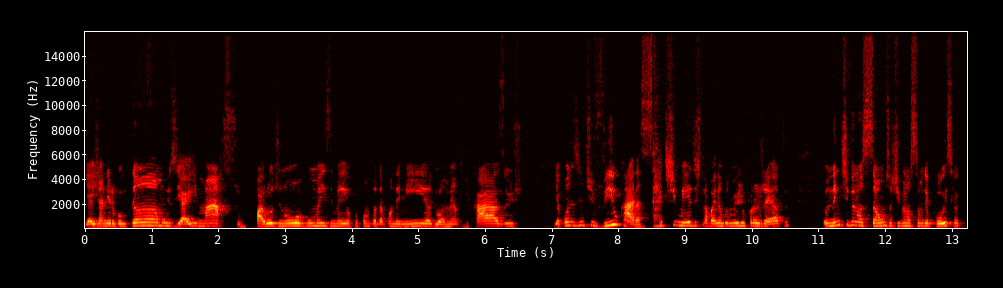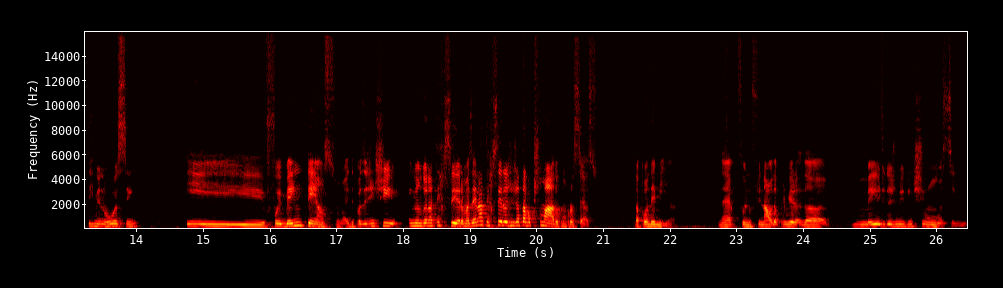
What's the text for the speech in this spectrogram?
e aí janeiro voltamos, e aí março parou de novo, um mês e meio por conta da pandemia, do aumento de casos. E é quando a gente viu, cara, sete meses trabalhando no mesmo projeto, eu nem tive noção, só tive noção depois que terminou, assim. E foi bem intenso. Aí depois a gente emendou na terceira, mas aí na terceira a gente já estava acostumado com o processo da pandemia né? Foi no final da primeira, da, no meio de 2021, assim.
